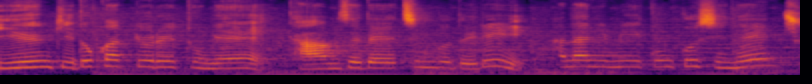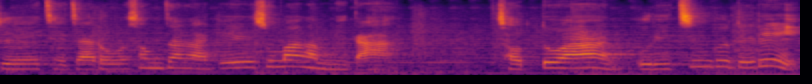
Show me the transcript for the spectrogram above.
이은 기독학교를 통해 다음 세대의 친구들이 하나님이 꿈꾸시는 주의 제자로 성장하길 소망합니다. 저 또한 우리 친구들이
